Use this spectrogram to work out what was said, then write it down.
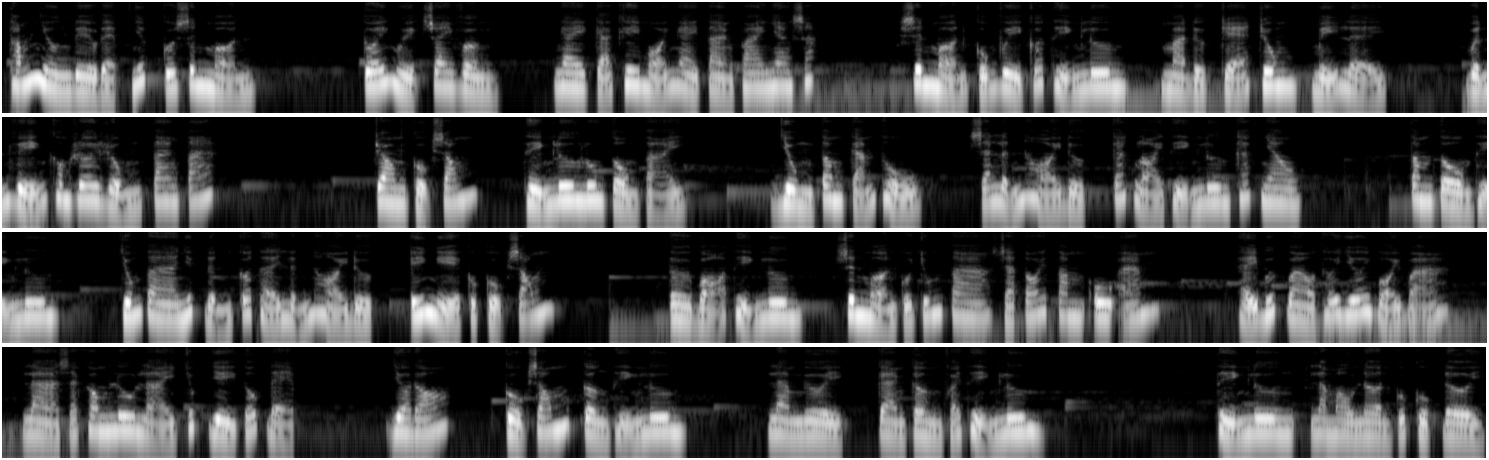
thấm nhường điều đẹp nhất của sinh mệnh. Tuế nguyệt xoay vần, ngay cả khi mỗi ngày tàn phai nhan sắc, sinh mệnh cũng vì có thiện lương mà được trẻ trung, mỹ lệ, vĩnh viễn không rơi rụng, tan tác. Trong cuộc sống, thiện lương luôn tồn tại. Dùng tâm cảm thụ sẽ lĩnh hội được các loại thiện lương khác nhau tâm tồn thiện lương, chúng ta nhất định có thể lĩnh hội được ý nghĩa của cuộc sống. Từ bỏ thiện lương, sinh mệnh của chúng ta sẽ tối tâm u ám. Hãy bước vào thế giới vội vã là sẽ không lưu lại chút gì tốt đẹp. Do đó, cuộc sống cần thiện lương. Làm người càng cần phải thiện lương thiện lương là màu nền của cuộc đời.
